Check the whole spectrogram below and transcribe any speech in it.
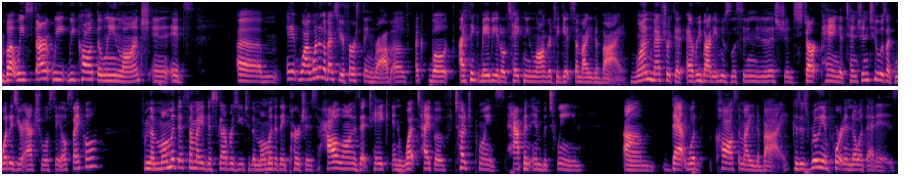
but we start we we call it the lean launch, and it's um it, well i want to go back to your first thing rob of like, well i think maybe it'll take me longer to get somebody to buy one metric that everybody who's listening to this should start paying attention to is like what is your actual sales cycle from the moment that somebody discovers you to the moment that they purchase how long does that take and what type of touch points happen in between um, that would cause somebody to buy because it's really important to know what that is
